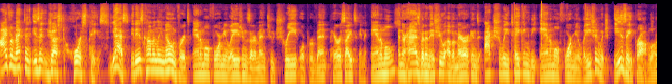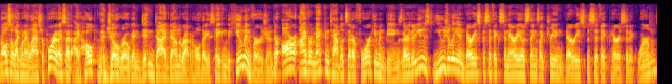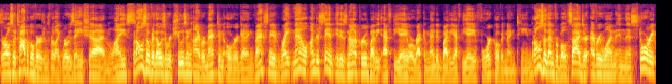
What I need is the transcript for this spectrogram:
Ivermectin isn't just horse paste. Yes, it is commonly known for its animal formulations that are meant to treat or prevent parasites in animals. And there has been an issue of Americans actually taking the animal formulation, which is a problem. But also, like when I last reported, I said, I hope that Joe Rogan didn't dive down the rabbit hole that he's taking the human version. There are ivermectin tablets that are for human beings. They're, they're used usually in very specific scenarios, things like treating very specific parasitic worms. There are also topical versions for like rosacea and lice, but also for those who are choosing choosing ivermectin over getting vaccinated right now, understand it is not approved by the FDA or recommended by the FDA for COVID 19. But also, then, for both sides or everyone in this story,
